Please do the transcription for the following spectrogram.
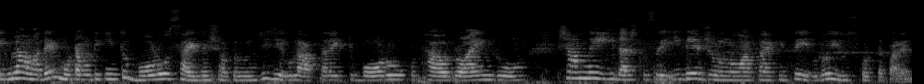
এগুলো আমাদের মোটামুটি কিন্তু বড় সাইজের শতরঞ্জি, যেগুলো আপনারা একটু বড় কোথাও ড্রয়িং রুম সামনে ঈদ আসতেছে, ঈদের জন্য আপনারা কিন্তু এগুলো ইউজ করতে পারেন।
